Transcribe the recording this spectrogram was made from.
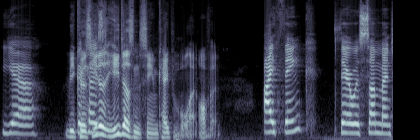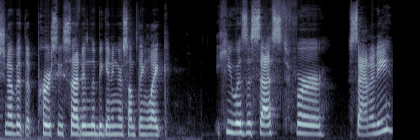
Yeah. because, he does he doesn't seem capable of it. I think there was some mention of it that Percy said in the beginning or something like he was assessed for sanity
